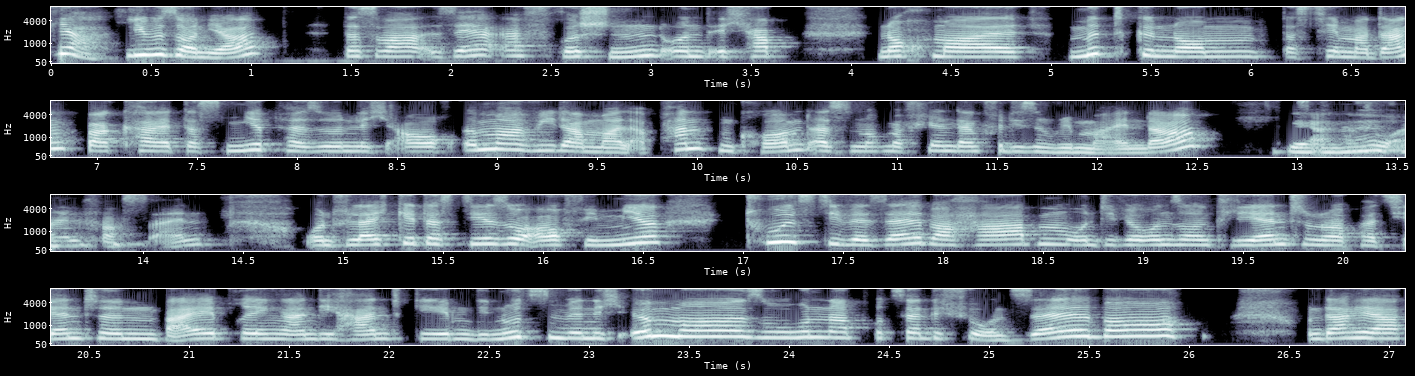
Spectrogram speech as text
Ja, liebe Sonja, das war sehr erfrischend und ich habe nochmal mitgenommen das Thema Dankbarkeit, das mir persönlich auch immer wieder mal abhanden kommt. Also nochmal vielen Dank für diesen Reminder. Gerne. kann so einfach sein. Und vielleicht geht das dir so auch wie mir. Tools, die wir selber haben und die wir unseren Klienten oder Patientinnen beibringen, an die Hand geben, die nutzen wir nicht immer so hundertprozentig für uns selber. Und daher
